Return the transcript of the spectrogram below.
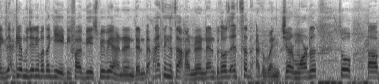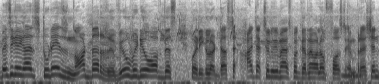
exactly मुझे नहीं पता कि 85 फाइव बी एच पी भी हंड्रेड टेन पे। I think it's hundred ten because it's an adventure model so basically guys today is not the review video of this particular dust आज एक्चुअली मैं इस पर करने वाला हूँ फ़र्स्ट इंप्रेशन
